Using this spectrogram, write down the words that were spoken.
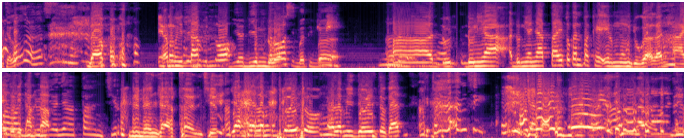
jelas Dapat ilmu hitam itu. dia diem doang Terus tiba-tiba eh, du- dunia dunia nyata itu kan pakai ilmu juga kan? Nah, itu ditangkap. dunia nyata anjir dunia nyata anjir. Yang helm hijau itu, helm hijau itu kan? apaan sih tahu. Gak tahu, anjir.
